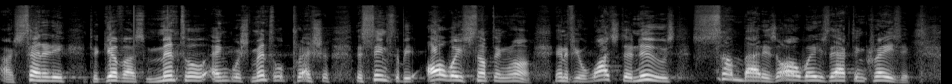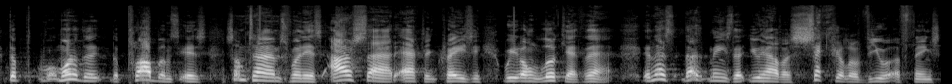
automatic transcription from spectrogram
our, sanity, to give us mental anguish, mental pressure. There seems to be always something wrong. And if you watch the news, somebody's always acting crazy. The, one of the, the problems is sometimes when it's our side acting crazy, we don't look at that. And that's, that means that you have a secular view of things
